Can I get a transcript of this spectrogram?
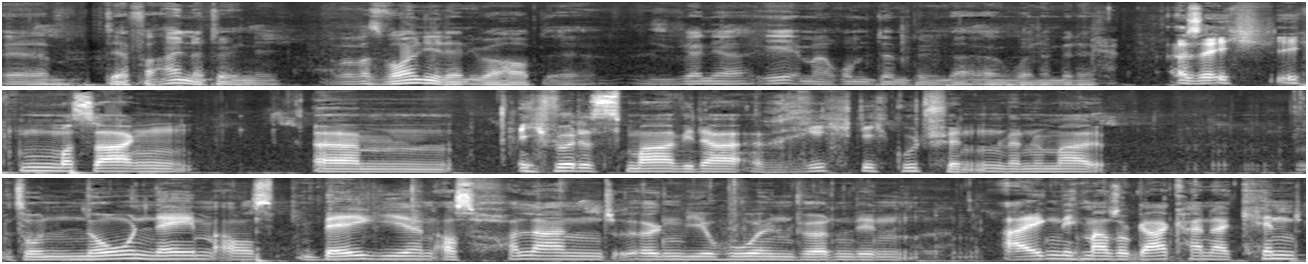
ähm, der Verein natürlich nicht. Aber was wollen die denn überhaupt? Äh, Sie werden ja eh immer rumdümpeln da irgendwo in der Mitte. Also ich, ich muss sagen, ähm, ich würde es mal wieder richtig gut finden, wenn wir mal so No-Name aus Belgien, aus Holland irgendwie holen würden, den eigentlich mal so gar keiner kennt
